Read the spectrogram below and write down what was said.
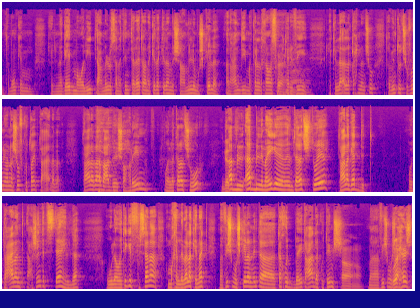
انت ممكن أنا جايب مواليد اعمل له سنتين ثلاثة وأنا كده كده مش هعمل لي مشكلة. أنا عندي مكان لخمس محترفين. آه. لكن لا قال لك إحنا نشوف. طب أنتوا تشوفوني وأنا اشوفكم؟ طيب تعالى بقى. تعالى بقى بعد شهرين ولا ثلاث شهور جد. قبل قبل ما يجي الانتقالات الشتوية تعالى جدد. وتعالى انت عشان انت تستاهل ده. ولو هتيجي في سنة هم خلي بالك هناك ما فيش مشكلة ان انت تاخد بقية عقدك وتمشي. آه آه. ما فيش مشكلة. وحش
